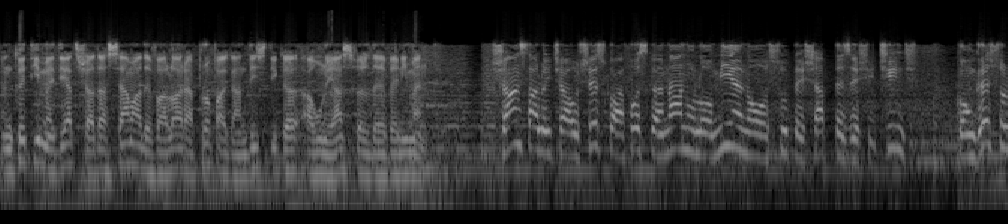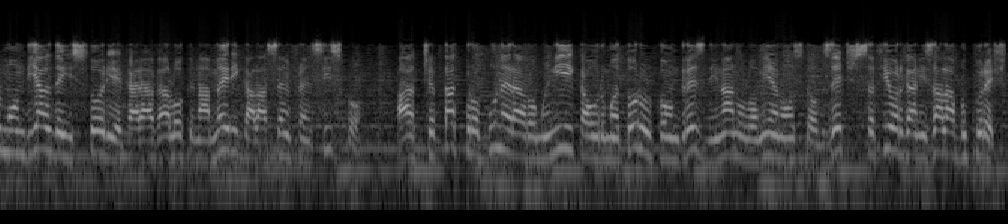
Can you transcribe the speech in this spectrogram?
încât imediat și-a dat seama de valoarea propagandistică a unui astfel de eveniment. Șansa lui Ceaușescu a fost că în anul 1975, Congresul Mondial de Istorie, care avea loc în America, la San Francisco, a acceptat propunerea României ca următorul congres din anul 1980 să fie organizat la București.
